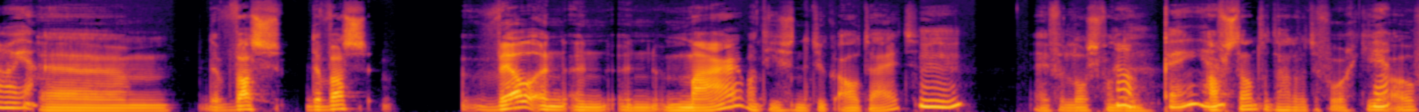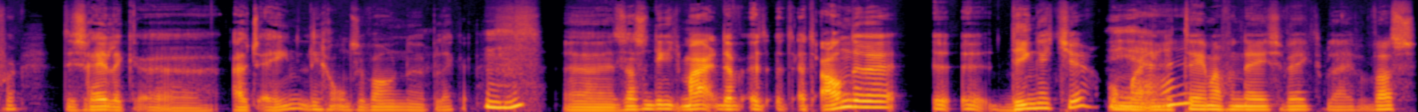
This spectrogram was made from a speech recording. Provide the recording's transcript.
Oh ja. Ehm, er, was, er was wel een, een, een maar, want die is natuurlijk altijd. Mhm. Even los van Oh, de ja. afstand, want daar hadden we het de vorige keer Ja. over. Het is redelijk eh, uiteen liggen onze woonplekken. Mhm. Eh, dus dat is een dingetje. Maar de, het, het, het andere eh, dingetje, om maar in het thema van deze week te blijven, was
